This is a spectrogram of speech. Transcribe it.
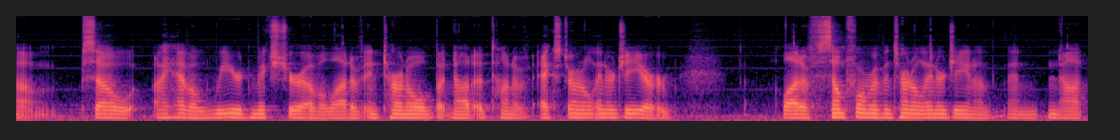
Um, so I have a weird mixture of a lot of internal, but not a ton of external energy, or a lot of some form of internal energy and a, and not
